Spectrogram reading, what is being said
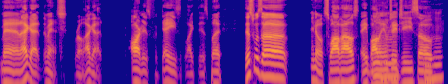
Man, I got man, bro, I got artists for days like this, but this was uh, you know, Suave House, Eight Ball Mhm. MJG. So Mhm.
